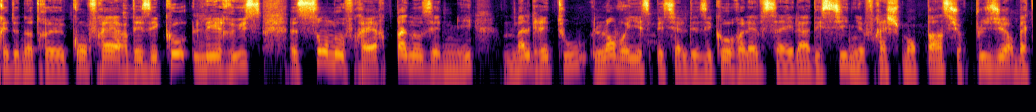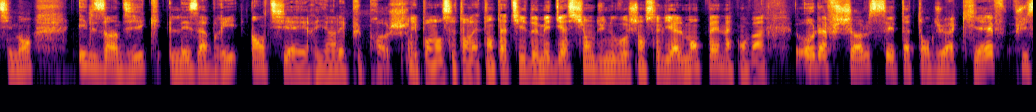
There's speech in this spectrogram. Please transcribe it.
auprès de notre confrère des échos. Les Russes sont nos frères, pas nos ennemis. Malgré tout, l'envoyé spécial des échos relève ça et là des signes fraîchement peints sur plusieurs bâtiments. Ils indiquent les abris anti-aériens les plus proches. Et pendant ce temps, la tentative de médiation du nouveau chancelier allemand peine à convaincre. Olaf Scholz est attendu à Kiev, puis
